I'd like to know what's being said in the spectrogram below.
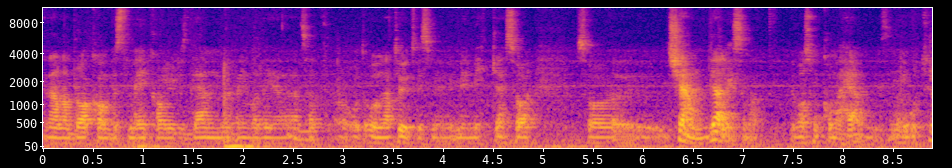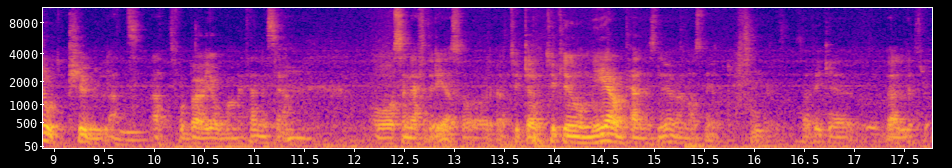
En annan bra kompis till mig, Carl-Julius Demmer, var involverad. Så att, och, och naturligtvis med, med Micke så, så kände jag liksom att det var som att komma hem. Liksom. Det var otroligt kul att, att få börja jobba med tennis igen. Och sen efter det så jag tycker jag tycker nog mer om tennis nu än vad jag gjort. Så jag tycker det är väldigt roligt.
